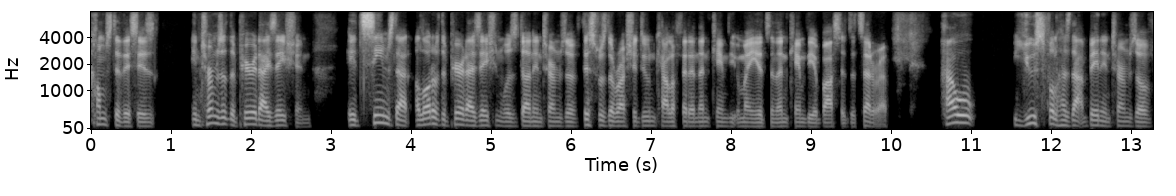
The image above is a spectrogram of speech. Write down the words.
comes to this is in terms of the periodization, it seems that a lot of the periodization was done in terms of this was the Rashidun Caliphate, and then came the Umayyads, and then came the Abbasids, etc. How useful has that been in terms of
